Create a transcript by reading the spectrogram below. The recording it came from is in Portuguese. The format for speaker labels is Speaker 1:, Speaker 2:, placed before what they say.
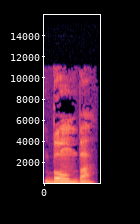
Speaker 1: bomba.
